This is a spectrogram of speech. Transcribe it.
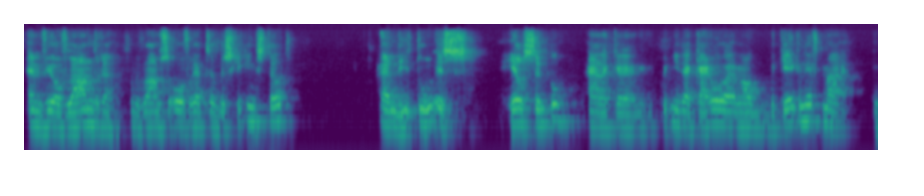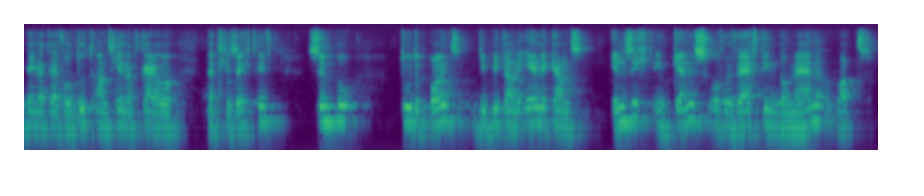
MVO Vlaanderen van de Vlaamse overheid ter beschikking stelt. En die tool is heel simpel. Eigenlijk, uh, ik weet niet dat Carlo hem al bekeken heeft, maar ik denk dat hij voldoet aan hetgeen dat Carlo net gezegd heeft. Simpel, to the point. Die biedt aan de ene kant inzicht in kennis over 15 domeinen, wat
